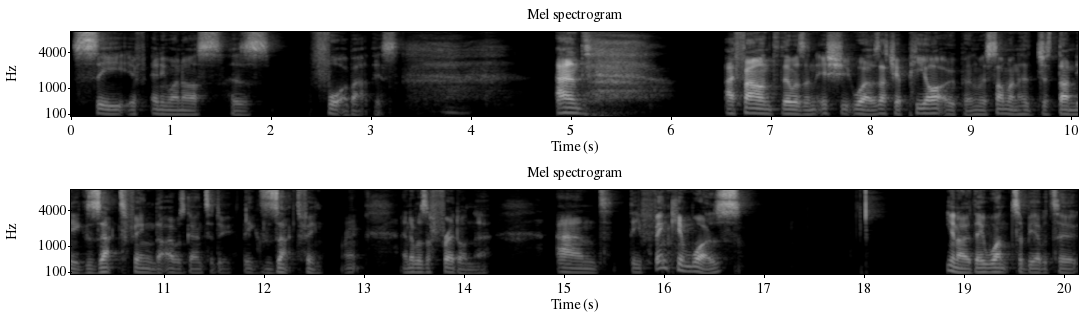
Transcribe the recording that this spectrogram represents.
see if anyone else has thought about this. And I found there was an issue. Well, it was actually a PR open where someone had just done the exact thing that I was going to do, the exact thing, right? And there was a thread on there. And the thinking was, you know, they want to be able to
